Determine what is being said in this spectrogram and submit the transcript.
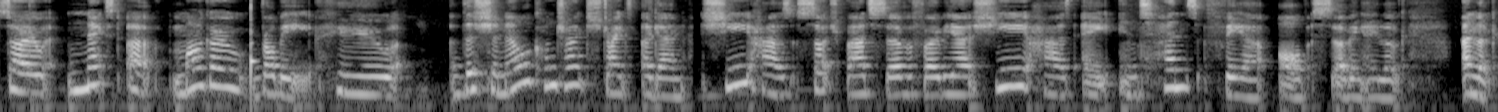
so next up margot robbie who the Chanel contract strikes again. She has such bad servophobia. She has a intense fear of serving a look. And look,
